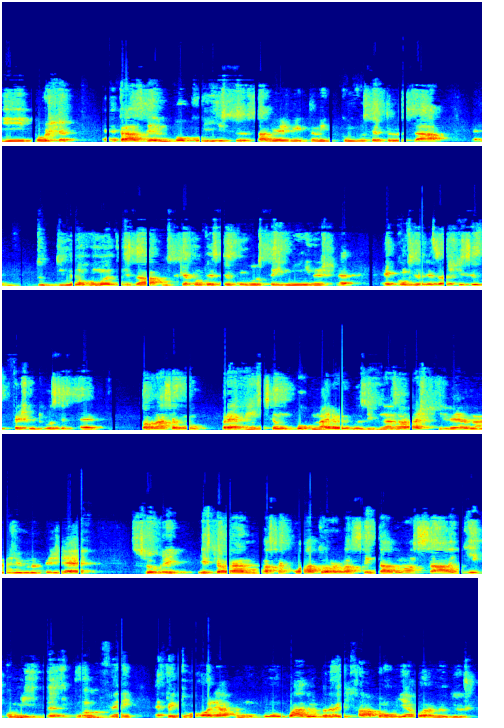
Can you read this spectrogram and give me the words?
E, poxa, é, trazer um pouco isso, sabe, Yasmin, também como você trouxe, da, é, de não romantizar isso que aconteceu com você em Minas, né? É, com certeza, acho que isso fez com que você é, tornasse alguma prevenção um pouco melhor, inclusive nas horas que tiveram na AGU na PGF sobre esse horário de passar quatro horas lá sentado numa sala e comida, e quando vem, é feito olhar para um, um, quadro branco e falar, bom, e agora, meu Deus,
